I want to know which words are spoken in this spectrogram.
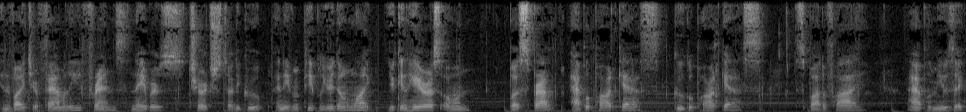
invite your family, friends, neighbors, church study group, and even people you don't like. You can hear us on Buzzsprout, Apple Podcasts, Google Podcasts, Spotify, Apple Music,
